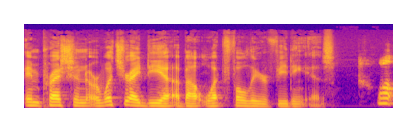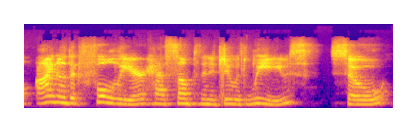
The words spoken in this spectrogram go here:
impression or what's your idea about what foliar feeding is? Well, I know that foliar has something to do with leaves. So,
